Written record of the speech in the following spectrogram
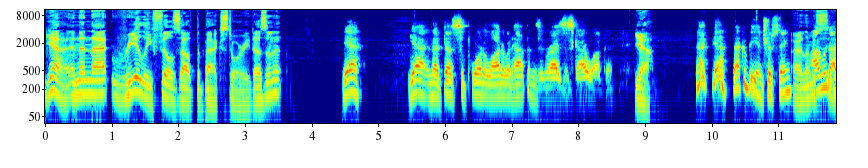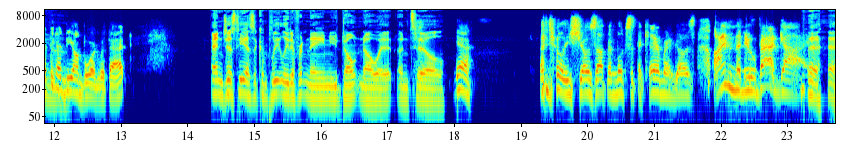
Yeah. And then that really fills out the backstory, doesn't it? Yeah. Yeah. And that does support a lot of what happens in Rise of Skywalker. Yeah. That, yeah, that could be interesting. All right, let me I would. I think uh, I'd be on board with that. And just he has a completely different name. You don't know it until. Yeah. Until he shows up and looks at the camera and goes, I'm the new bad guy.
